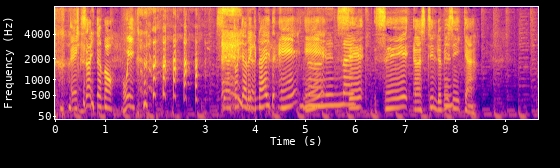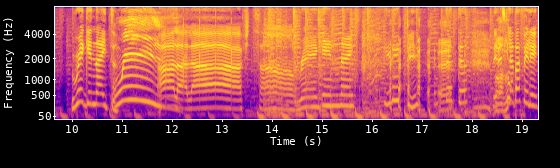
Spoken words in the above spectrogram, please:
Exactement, oui. C'est un truc avec Night et, c'est, c'est un style de musique. Reggae Night. Oui Ah là là, putain, Reggae Night. Mais parce qu'il a pas fait les.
